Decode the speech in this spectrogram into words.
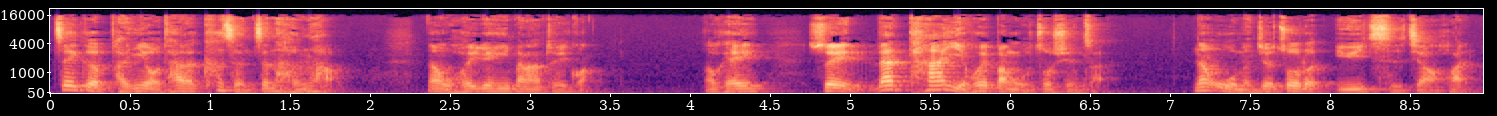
这个朋友他的课程真的很好，那我会愿意帮他推广，OK？所以那他也会帮我做宣传。那我们就做了鱼池交换。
